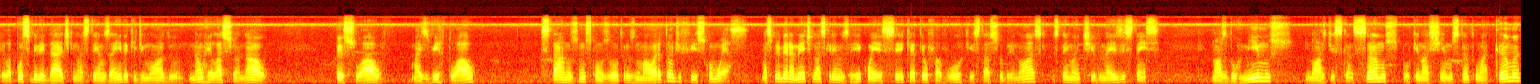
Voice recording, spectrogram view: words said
pela possibilidade que nós temos, ainda que de modo não relacional, pessoal, mas virtual, estarmos uns com os outros numa hora tão difícil como essa. Mas, primeiramente, nós queremos reconhecer que é teu favor que está sobre nós, que nos tem mantido na existência. Nós dormimos, nós descansamos, porque nós tínhamos tanto uma cama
